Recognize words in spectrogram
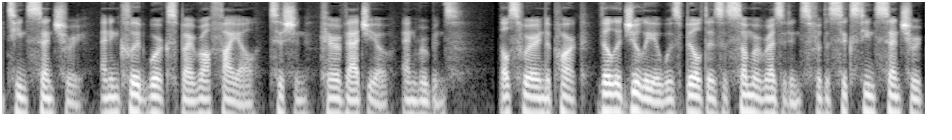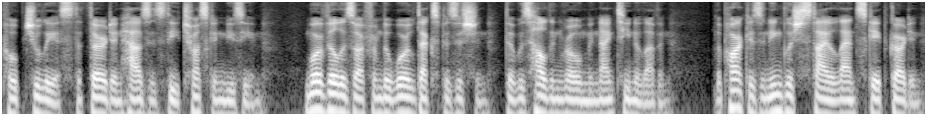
18th century, and include works by Raphael, Titian, Caravaggio, and Rubens. Elsewhere in the park, Villa Giulia was built as a summer residence for the 16th century Pope Julius III and houses the Etruscan Museum. More villas are from the World Exposition that was held in Rome in 1911. The park is an English-style landscape garden,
